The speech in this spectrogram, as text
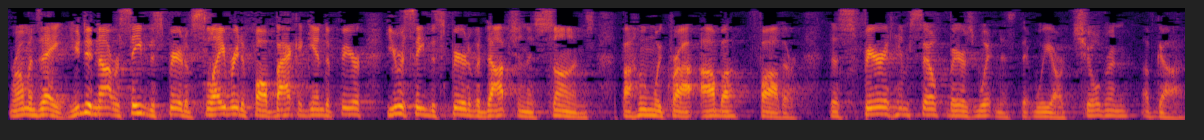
Romans 8, you did not receive the spirit of slavery to fall back again to fear. You received the spirit of adoption as sons, by whom we cry, Abba, Father. The Spirit Himself bears witness that we are children of God.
